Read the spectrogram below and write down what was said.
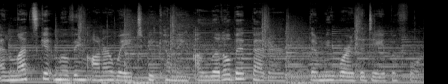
and let's get moving on our way to becoming a little bit better than we were the day before.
